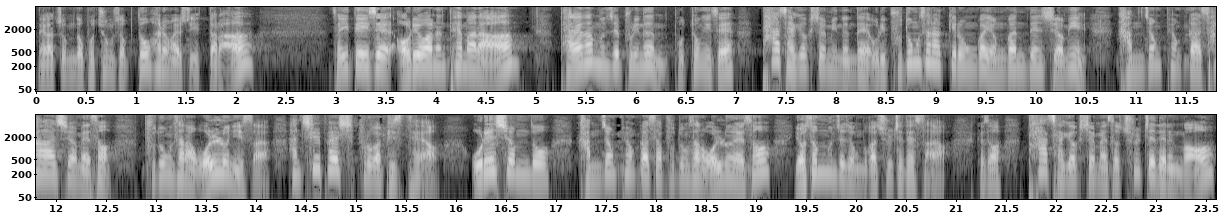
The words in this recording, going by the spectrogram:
내가 좀 더 보충 수업도 활용할 수 있더라. 자, 이때 이제 어려워하는 테마나 다양한 문제풀이는 보통 이제 타 자격 시험이 있는데 우리 부동산 학개론과 연관된 시험이 감정평가 사하 시험에서 부동산학 원론이 있어요. 한 7, 80%가 비슷해요. 올해 시험도 감정평가사 부동산 원론에서 여섯 문제 정도가 출제됐어요. 그래서 타 자격 시험에서 출제되는 거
